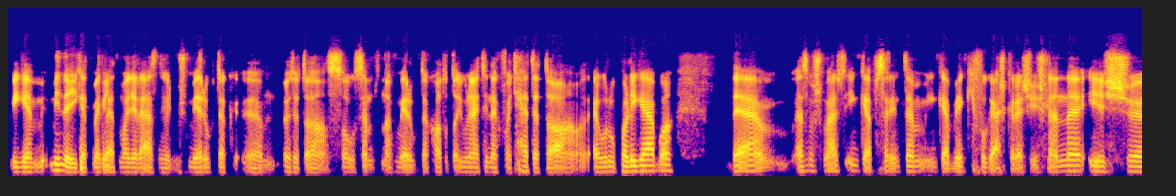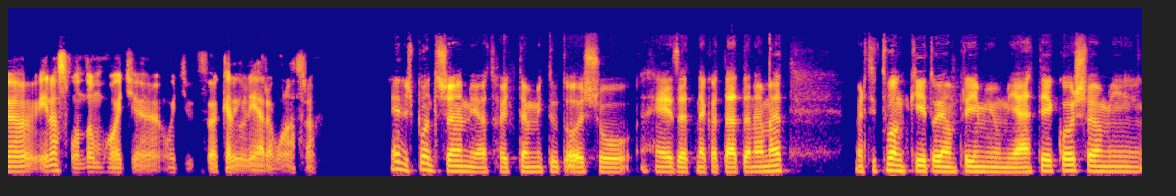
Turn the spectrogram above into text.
igen, mindegyiket meg lehet magyarázni, hogy most miért rúgtak ötöt a Southamptonnak, miért rúgtak hatot a Unitednek, vagy hetet a Európa Ligába, de ez most már inkább szerintem inkább ilyen kifogáskeresés lenne, és én azt mondom, hogy, hogy fel kell ülni erre a vonatra. Én is pontosan emiatt hagytam itt utolsó helyzetnek a tátenemet, mert itt van két olyan prémium játékos, ami,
